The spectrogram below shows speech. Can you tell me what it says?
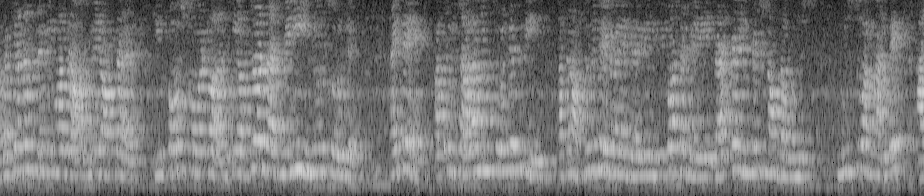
Alexander Fleming was army doctor he first world war he observe that many Indian soldiers అయితే అతను చాలా మంది సోల్జర్స్ని అతను అబ్జర్వ్ చేయడం అనేది జరిగింది because and bacterial infection of the wounds wounds వల్ల అంటే ఆ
